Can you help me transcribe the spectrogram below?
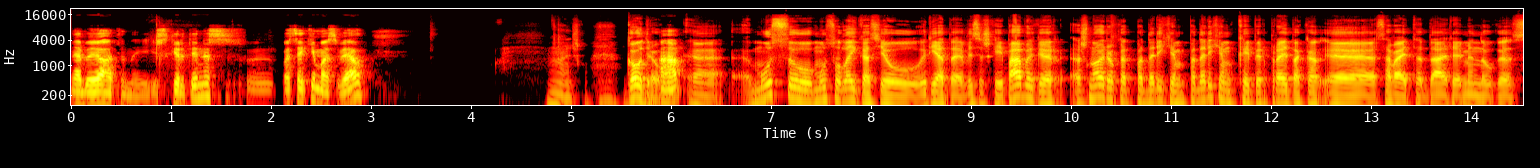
nebejotinai išskirtinis e, pasiekimas vėl. Na, aišku. Gaudriau, e, mūsų, mūsų laikas jau rieda visiškai į pabaigą ir aš noriu, kad padarykim, padarykim kaip ir praeitą e, savaitę darė Mindaugas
